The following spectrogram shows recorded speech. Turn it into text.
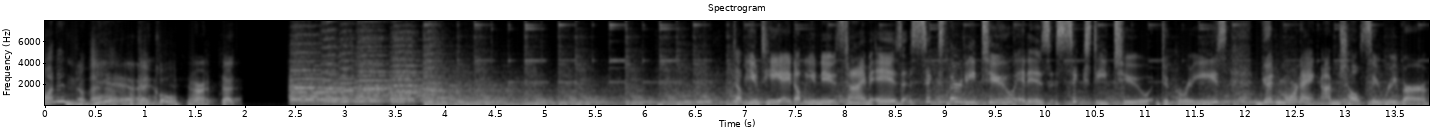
Oh, I didn't know that. Yeah. Okay, cool. All right. That, WTAW News Time is 632. It is 62 degrees. Good morning. I'm Chelsea Reber.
